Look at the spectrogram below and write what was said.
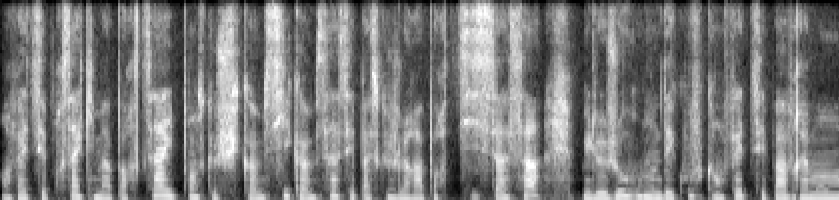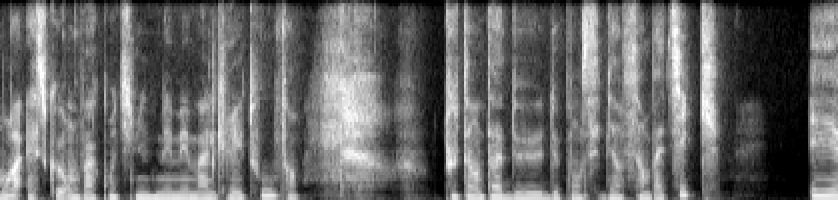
en fait c'est pour ça qu'ils m'apportent ça, ils pensent que je suis comme ci, comme ça, c'est parce que je leur apporte ci, ça, ça, mais le jour où on découvre qu'en fait c'est pas vraiment moi, est-ce qu'on va continuer de m'aimer malgré tout? Enfin, tout un tas de, de pensées bien sympathiques. Et,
